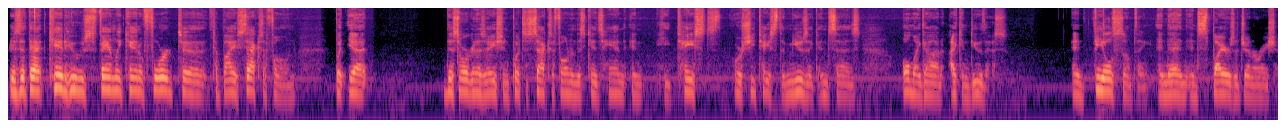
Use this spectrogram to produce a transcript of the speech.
Is it that kid whose family can't afford to to buy a saxophone, but yet this organization puts a saxophone in this kid's hand and he tastes or she tastes the music and says, "Oh my God, I can do this," and feels something, and then inspires a generation.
